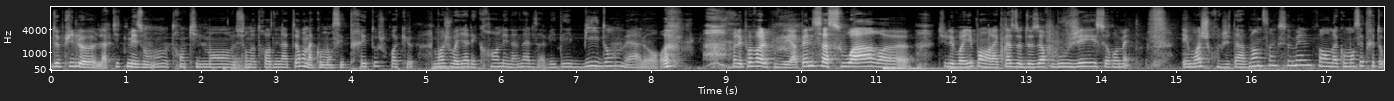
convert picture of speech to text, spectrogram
depuis le- la petite maison, euh, tranquillement euh, sur notre ordinateur. On a commencé très tôt, je crois que. Moi, je voyais à l'écran, les nanas, elles avaient des bidons, mais alors. euh, les pauvres, elles pouvaient à peine s'asseoir. euh, tu les voyais pendant la classe de deux heures bouger et se remettre. Et moi, je crois que j'étais à 25 semaines. Enfin, on a commencé très tôt.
